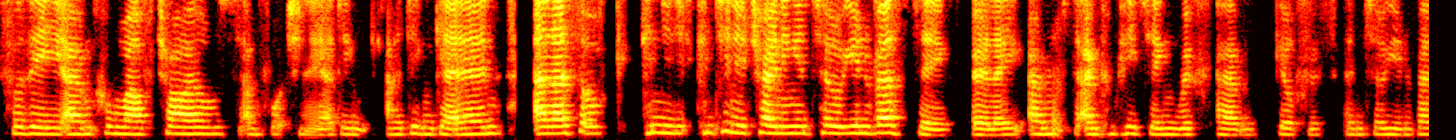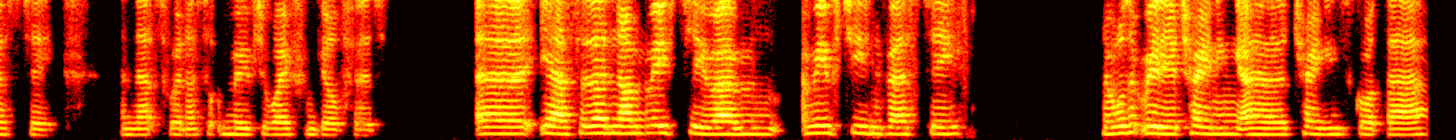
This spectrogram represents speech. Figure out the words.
for the um, Commonwealth trials. Unfortunately, I didn't I didn't get in, and I sort of continued continue training until university really, and and competing with um, Guildford until university, and that's when I sort of moved away from Guildford. Uh, yeah, so then I moved to um, I moved to university. There wasn't really a training uh, training squad there.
